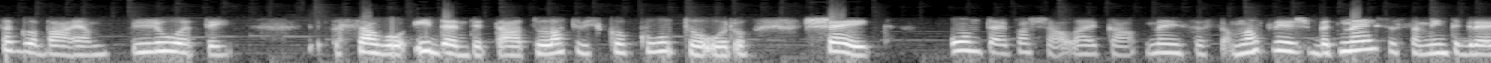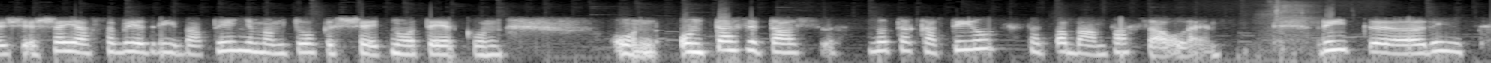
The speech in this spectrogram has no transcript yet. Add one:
saglabājam ļoti savu identitāti, latvisko kultūru šeit. Un tai pašā laikā mēs esam latvieši, bet mēs esam integrējušies šajā sabiedrībā, pieņemam to, kas šeit notiek. Un, un, un tas ir tās, nu, tā kā tilts starp abām pasaulēm. Rīt, uh, rīt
